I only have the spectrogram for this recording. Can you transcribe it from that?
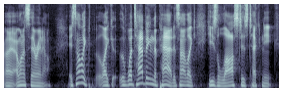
Right? I want to say right now. It's not like like what's happening to Pat. It's not like he's lost his technique.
